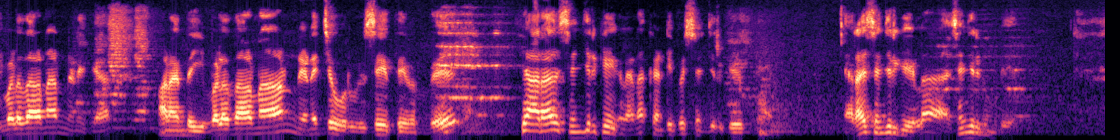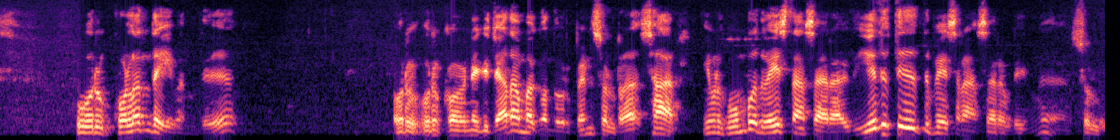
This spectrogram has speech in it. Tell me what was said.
இவ்வளவுதானான்னு நினைக்கிறேன். ஆனால் இந்த இவ்வளவுதானான்னு நினைச்ச ஒரு விஷயத்தை வந்து யாராவது செஞ்சுருக்கீங்களான்னா கண்டிப்பாக செஞ்சுருக்கேன் யாராவது செஞ்சுருக்கீங்களா? செஞ்சுருக்க முடியாது. ஒரு குழந்தை வந்து ஒரு ஒரு இன்னைக்கு ஜாதாம்பாக்கு வந்து ஒரு பெண் சொல்கிறா சார் இவனுக்கு ஒன்பது வயசு தான் சார் ஆகுது. எதிர்த்து எதிர்த்து பேசுகிறான் சார் அப்படின்னு சொல்லு.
